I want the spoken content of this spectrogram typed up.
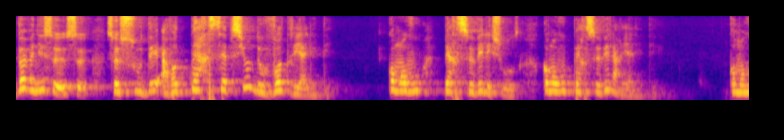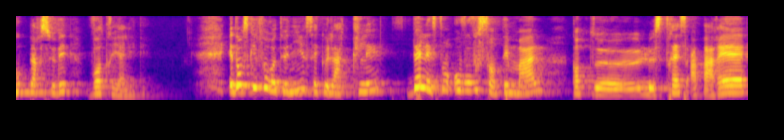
va venir se, se souder à votre perception de votre réalité. Comment vous percevez les choses, comment vous percevez la réalité, comment vous percevez votre réalité. Et donc, ce qu'il faut retenir, c'est que la clé, dès l'instant où vous vous sentez mal, quand euh, le stress apparaît,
